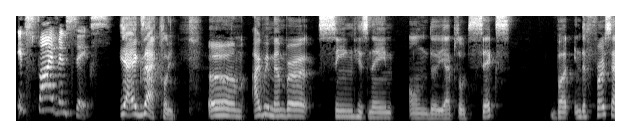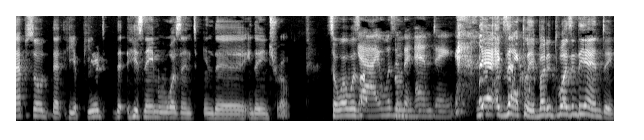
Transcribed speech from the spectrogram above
It's five and six. Yeah, exactly. Um, I remember seeing his name on the episode six, but in the first episode that he appeared, the, his name wasn't in the in the intro. So what was yeah, it was in the ending. yeah, exactly, but it was in the ending,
